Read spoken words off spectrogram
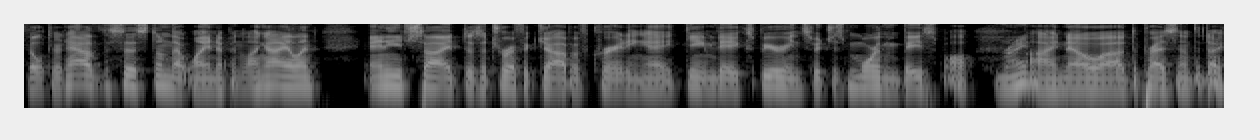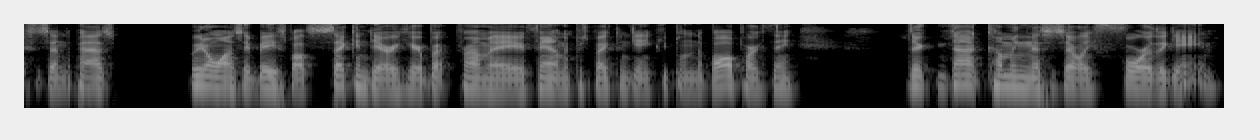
filtered out of the system that wind up in Long Island. And each side does a terrific job of creating a game day experience, which is more than baseball. Right? I know uh, the president of the Ducks has said in the past, we don't want to say baseball's secondary here, but from a family perspective, getting people in the ballpark thing, they're not coming necessarily for the game.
